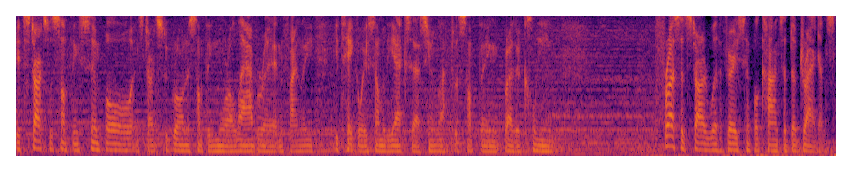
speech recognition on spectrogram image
it starts with something simple and starts to grow into something more elaborate. And finally, you take away some of the excess and you're left with something rather clean. For us, it started with a very simple concept of dragons.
